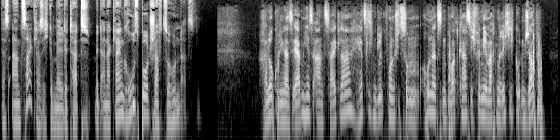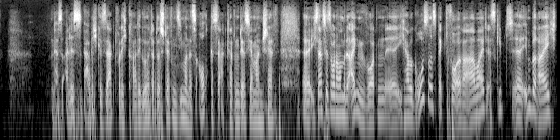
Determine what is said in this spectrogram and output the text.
dass Arndt Zeigler sich gemeldet hat mit einer kleinen Grußbotschaft zur Hundertsten. Hallo Colinas Erben, hier ist Arndt Zeigler. Herzlichen Glückwunsch zum hundertsten Podcast. Ich finde, ihr macht einen richtig guten Job das alles habe ich gesagt, weil ich gerade gehört habe, dass Steffen Simon das auch gesagt hat und der ist ja mein Chef. Äh, ich sage es jetzt aber noch mit eigenen Worten. Äh, ich habe großen Respekt vor eurer Arbeit. Es gibt äh, im Bereich,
